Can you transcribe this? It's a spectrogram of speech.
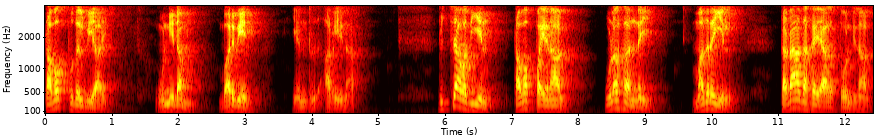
தவப்புதல்வியாய் உன்னிடம் வருவேன் என்று அருளினார். விச்சாவதியின் தவப்பயனால் உலக அன்னை மதுரையில் தடாதகையாக தோன்றினாள்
